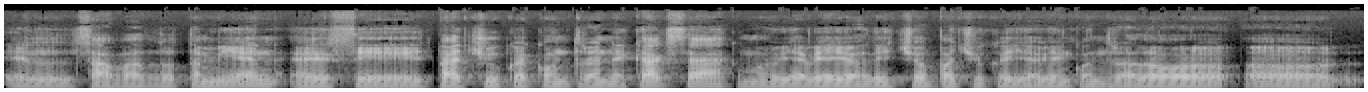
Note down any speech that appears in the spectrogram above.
el sábado también. Este, Pachuca contra Necaxa. Como ya había yo dicho, Pachuca ya había encontrado uh,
